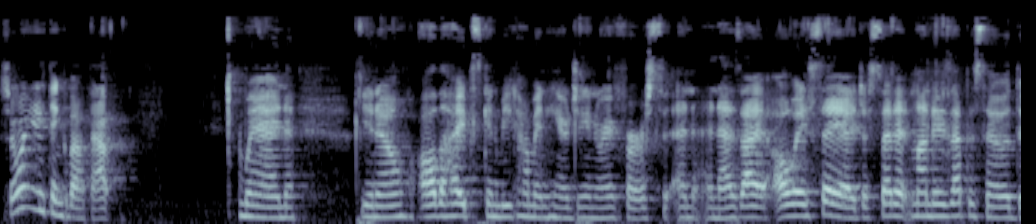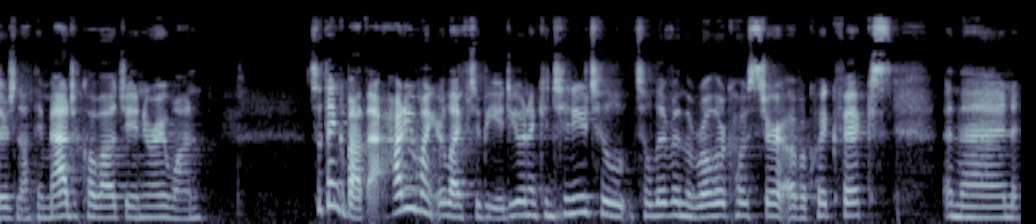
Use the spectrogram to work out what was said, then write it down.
So I want you to think about that when you know, all the hype's going to be coming here January 1st. And, and as I always say, I just said it in Monday's episode, there's nothing magical about January 1. So think about that. How do you want your life to be? Do you want to continue to, to live in the roller coaster of a quick fix and then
